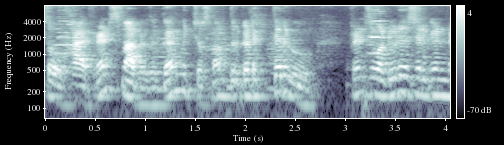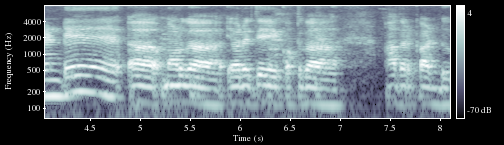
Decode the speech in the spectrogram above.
సో హాయ్ ఫ్రెండ్స్ నా పేరు దుర్గా మీరు చూస్తున్నారు దుర్గా తెలుగు ఫ్రెండ్స్ వాళ్ళ వీడియో సరికి ఏంటంటే మామూలుగా ఎవరైతే కొత్తగా ఆధార్ కార్డు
